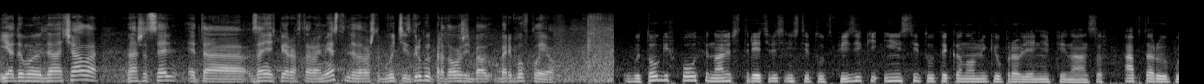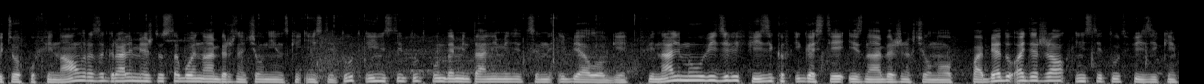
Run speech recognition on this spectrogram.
Я думаю, для начала наша цель – это занять первое-второе место для того, чтобы выйти из группы и продолжить борьбу в плей-офф. В итоге в полуфинале встретились Институт физики и Институт экономики и управления финансов, а вторую путевку в финал разыграли между собой Набережно-Челнинский институт и Институт фундаментальной медицины и биологии. В финале мы увидели физиков и гостей из Набережных Челнов. Победу одержал Институт физики.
